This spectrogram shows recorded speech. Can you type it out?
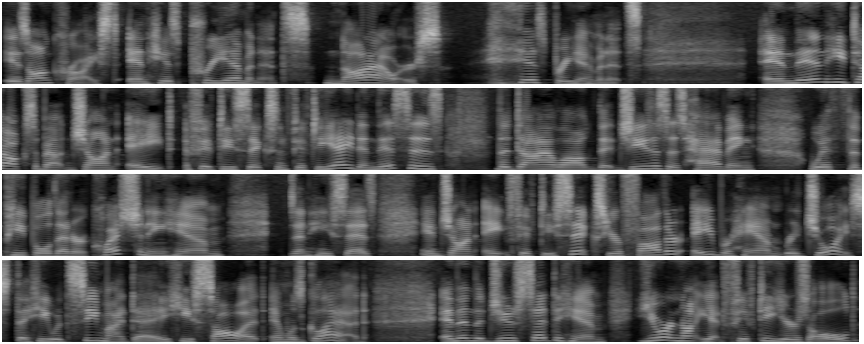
is on Christ and his preeminence, not ours, his preeminence. And then he talks about John 8, 56 and 58. And this is the dialogue that Jesus is having with the people that are questioning him. And he says in John 8, 56, Your father Abraham rejoiced that he would see my day. He saw it and was glad. And then the Jews said to him, You are not yet 50 years old,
